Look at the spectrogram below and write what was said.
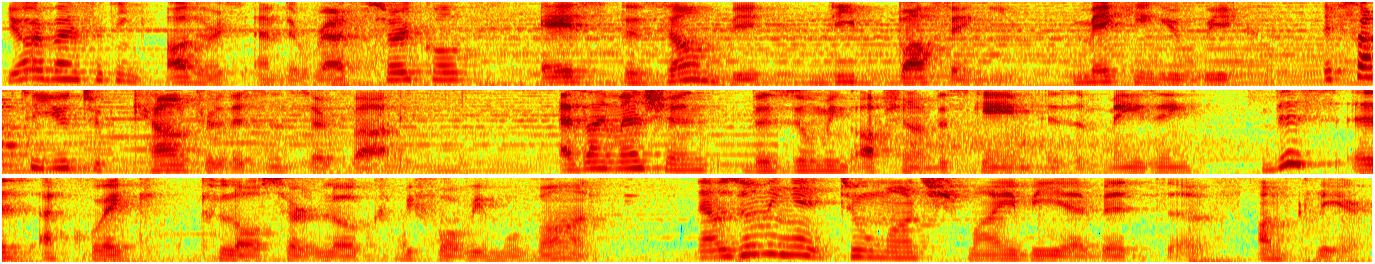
you are benefiting others and the red circle is the zombie debuffing you, making you weaker. It's up to you to counter this and survive. As I mentioned, the zooming option of this game is amazing. This is a quick, closer look before we move on. Now zooming in too much might be a bit of unclear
